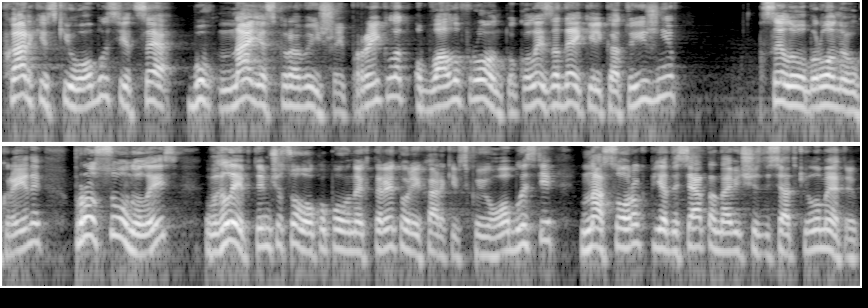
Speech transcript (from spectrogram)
В Харківській області це був найяскравіший приклад обвалу фронту, коли за декілька тижнів Сили оборони України просунулись вглиб тимчасово окупованих територій Харківської області на 40, 50 та навіть 60 кілометрів.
